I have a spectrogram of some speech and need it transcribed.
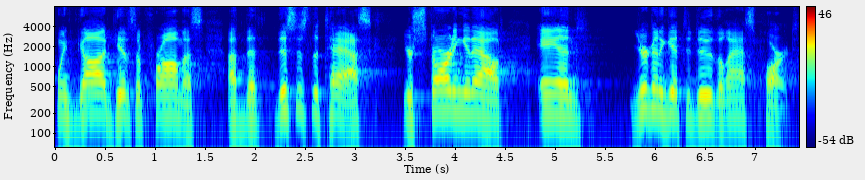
when God gives a promise of that this is the task, you're starting it out, and you're going to get to do the last part.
